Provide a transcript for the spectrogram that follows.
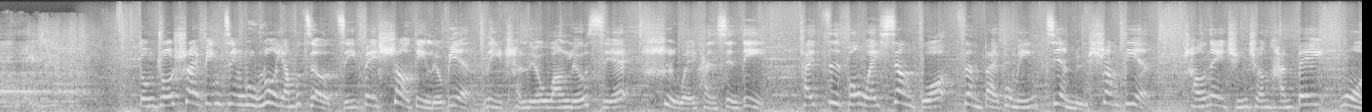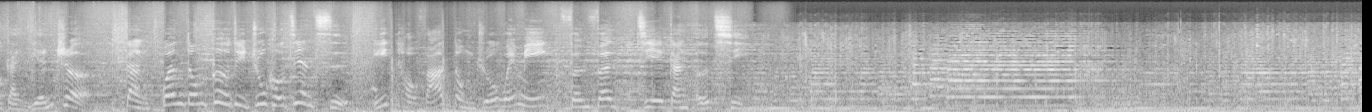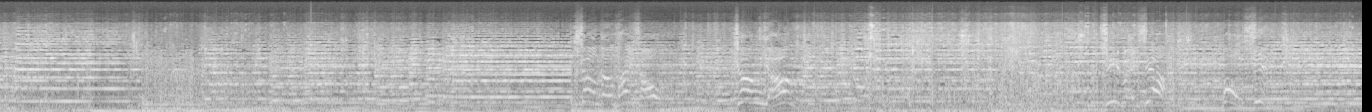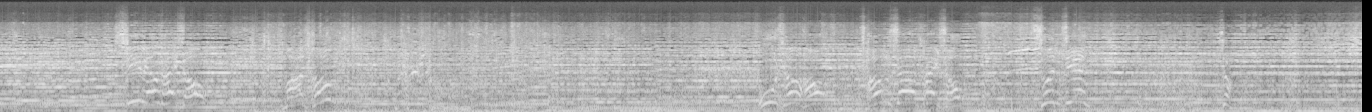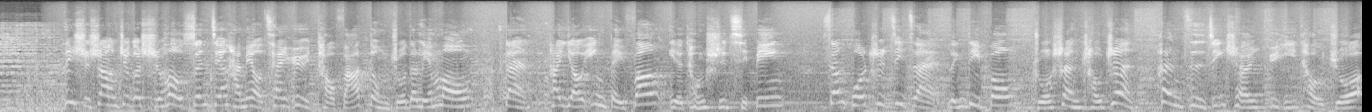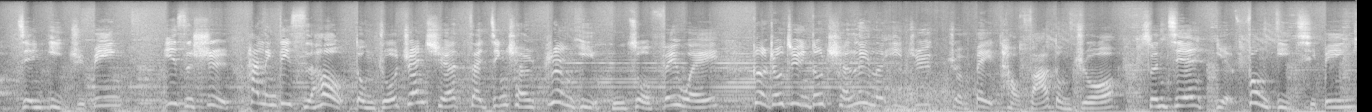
董卓率兵进入洛阳不久，即废少帝刘辩，立陈留王刘协，视为汉献帝，还自封为相国，战败不明，见履上殿，朝内群臣含悲，莫敢言者。但关东各地诸侯见此，以讨伐董卓为名，纷纷揭竿而起。史上这个时候，孙坚还没有参与讨伐董卓的联盟，但他遥应北方，也同时起兵。《三国志》记载，灵帝崩，卓擅朝政，恨自京城，欲以讨卓，坚意举兵。意思是汉灵帝死后，董卓专权，在京城任意胡作非为，各州郡都成立了义军，准备讨伐董卓。孙坚也奉义起兵。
